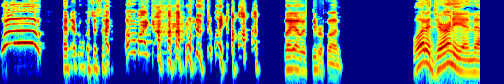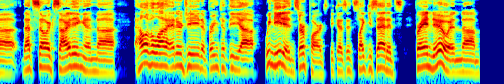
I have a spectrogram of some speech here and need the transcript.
Woo! And everyone was just like, oh my God, what is going on? But yeah, it was super fun. What a journey. And uh, that's so exciting and uh, a hell of a lot of energy to bring to the. Uh, we need it in surf parks because it's like you said, it's brand new. And um,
